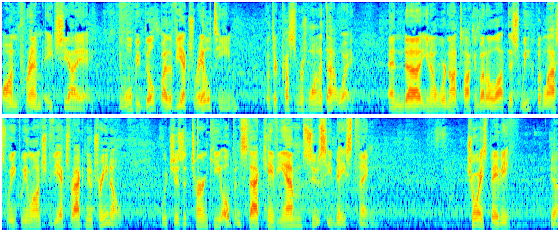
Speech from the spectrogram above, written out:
on prem HCIA. It won't be built by the VxRail team, but their customers want it that way. And uh, you know, we're not talking about a lot this week, but last week we launched VxRack Neutrino, which is a turnkey OpenStack KVM SUSE based thing. Choice, baby. Yeah.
